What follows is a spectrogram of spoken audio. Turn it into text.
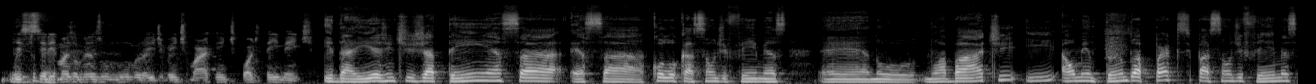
muito esse seria bem. mais ou menos um número aí de benchmark que a gente pode ter em mente. E daí a gente já tem essa, essa colocação de fêmeas é, no, no abate e aumentando a participação de fêmeas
